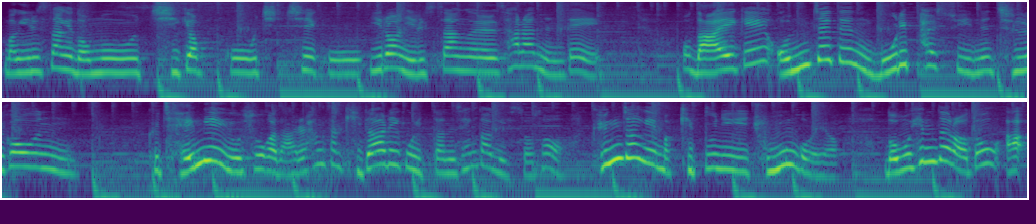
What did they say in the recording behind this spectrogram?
막 일상이 너무 지겹고 지치고 이런 일상을 살았는데 어, 나에게 언제든 몰입할 수 있는 즐거운 그 재미의 요소가 나를 항상 기다리고 있다는 생각이 있어서 굉장히 막 기분이 좋은 거예요. 너무 힘들어도 아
